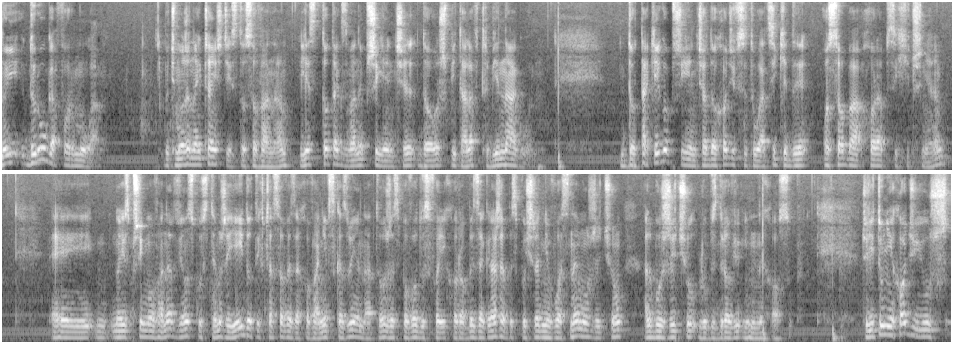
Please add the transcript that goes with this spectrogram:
No i druga formuła, być może najczęściej stosowana, jest to tak zwane przyjęcie do szpitala w trybie nagłym. Do takiego przyjęcia dochodzi w sytuacji, kiedy osoba chora psychicznie no jest przyjmowana w związku z tym, że jej dotychczasowe zachowanie wskazuje na to, że z powodu swojej choroby zagraża bezpośrednio własnemu życiu albo życiu lub zdrowiu innych osób. Czyli tu nie chodzi już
